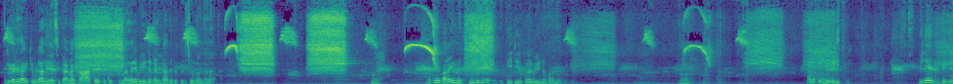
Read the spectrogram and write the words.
ഇത്തിരി വലുതായിട്ട് വിടാമെന്ന് വിചാരിച്ചു കാരണം കാക്ക ഇട്ട് കൊത്തുന്നു. അങ്ങനെ വീണ്ടും രണ്ടാമത് പിടിച്ചുകൊണ്ട് വന്നതാണ് ഉണ്ടേ ഇതൊക്കെ പറയുന്നത് ചുണ്ടിൽ തീറ്റി ഇപ്പോൾ വീണ്ടും പറഞ്ഞു. ആണ് കുഞ്ഞു കിളി ഇതിൽ പിന്നെ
